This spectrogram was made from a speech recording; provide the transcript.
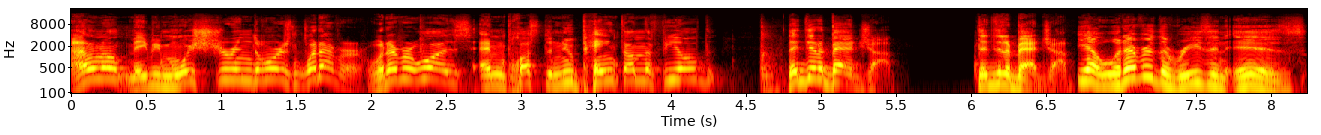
I don't know, maybe moisture indoors, whatever, whatever it was, and plus the new paint on the field. They did a bad job. They did a bad job. Yeah, whatever the reason is,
